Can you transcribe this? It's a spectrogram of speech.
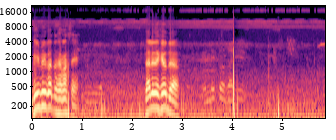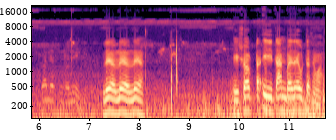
বিড় বিড় করতেছে মাছে। জালি দেখেও দাও লে আও, লে আও, লে আও। এই সব এই টান বাজায় উঠতেছে মাছ।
